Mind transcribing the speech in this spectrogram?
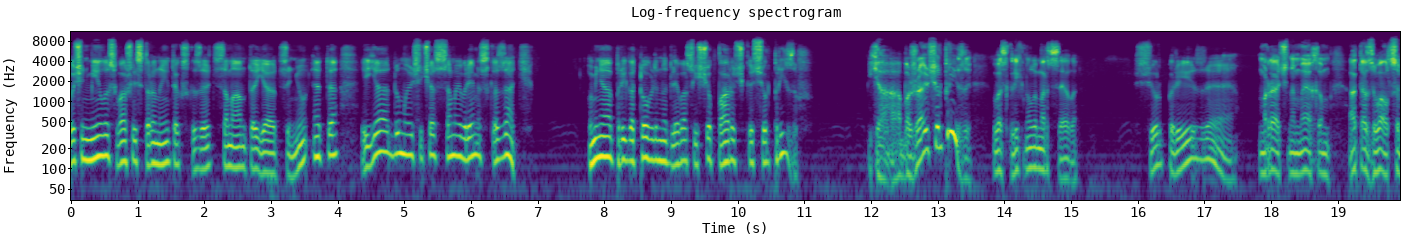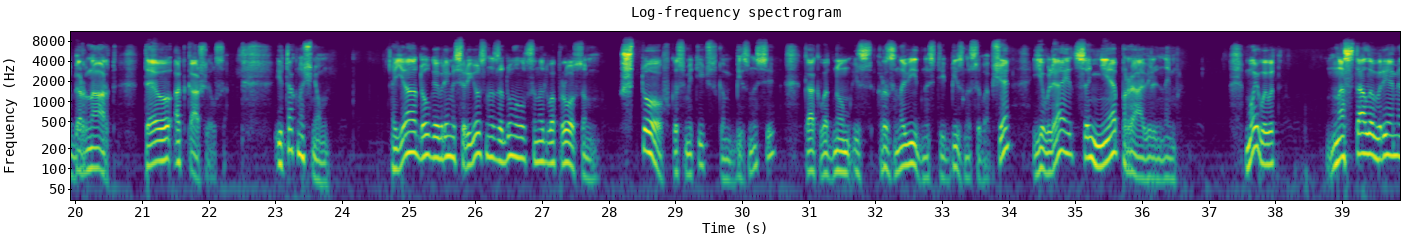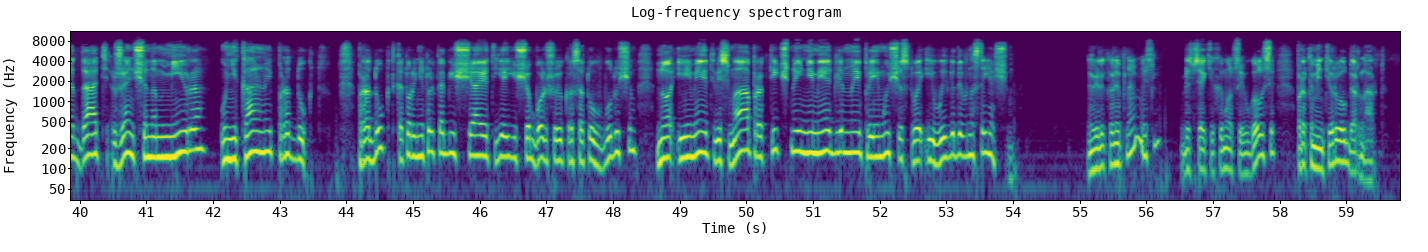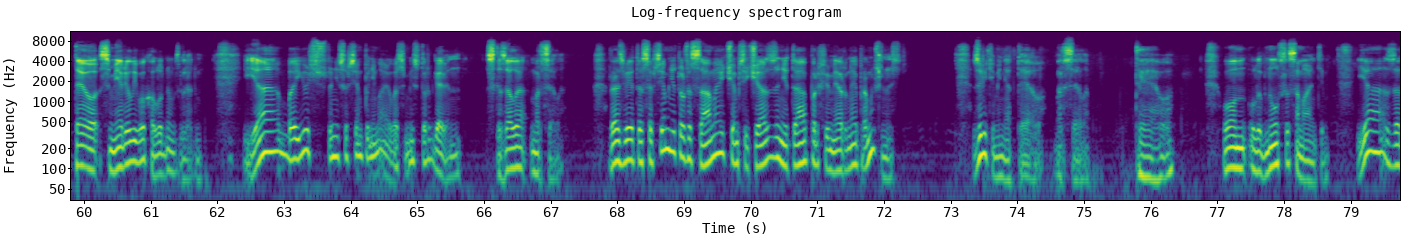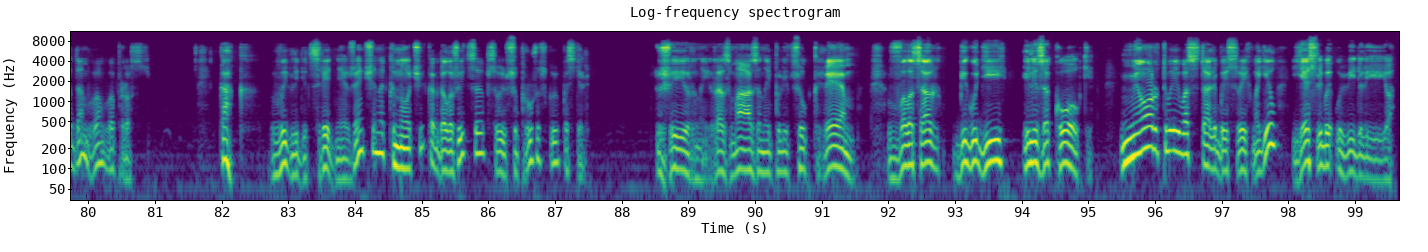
Очень мило с вашей стороны, так сказать, Саманта, я ценю это. И я думаю, сейчас самое время сказать. У меня приготовлено для вас еще парочка сюрпризов». «Я обожаю сюрпризы!» — воскликнула Марсела. «Сюрпризы!» — мрачным эхом отозвался Бернард. Тео откашлялся. «Итак, начнем. Я долгое время серьезно задумывался над вопросом, что в косметическом бизнесе, как в одном из разновидностей бизнеса вообще, является неправильным. Мой вывод. Настало время дать женщинам мира уникальный продукт. Продукт, который не только обещает ей еще большую красоту в будущем, но и имеет весьма практичные немедленные преимущества и выгоды в настоящем. Великолепная мысль без всяких эмоций в голосе, прокомментировал Бернард. Тео смерил его холодным взглядом. «Я боюсь, что не совсем понимаю вас, мистер Гавин», — сказала Марсела. «Разве это совсем не то же самое, чем сейчас занята парфюмерная промышленность?» «Зовите меня Тео, Марсела». Тео. Он улыбнулся Саманте. «Я задам вам вопрос. Как выглядит средняя женщина к ночи, когда ложится в свою супружескую постель?» Жирный, размазанный по лицу крем, в волосах бегуди или заколки. Мертвые восстали бы из своих могил, если бы увидели ее.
